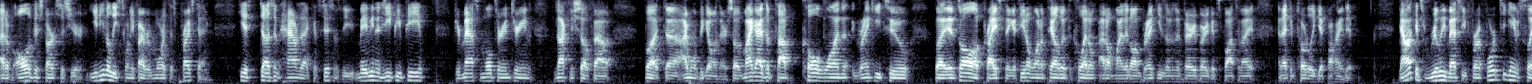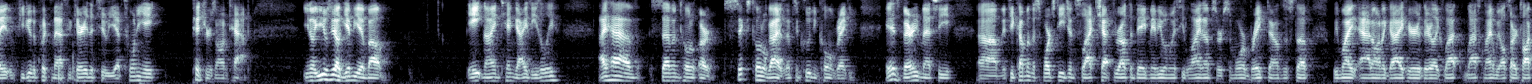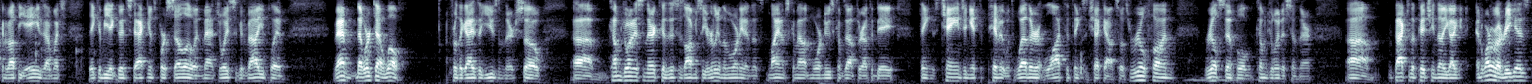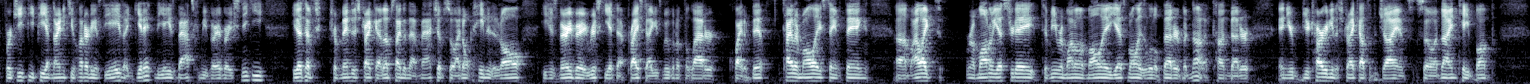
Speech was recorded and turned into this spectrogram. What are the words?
out of all of his starts this year. You need at least 25 or more at this price tag. He just doesn't have that consistency. Maybe in a GPP, if you're mass multi entering, knock yourself out. But uh, I won't be going there. So my guys up top: Cole one, Greinke two. But it's all a price thing. If you don't want to pay all the way to Cole, I don't. I don't mind at all. Greinke's in a very very good spot tonight, and I can totally get behind it. Now it gets really messy for a 14 game slate. If you do the quick math, and carry the two. You have 28 pitchers on tap. You know, usually I'll give you about eight, nine, ten guys easily. I have seven total or six total guys. That's including Cole and Greinke. It is very messy. Um, if you come in the Sports Degen Slack chat throughout the day, maybe when we see lineups or some more breakdowns of stuff, we might add on a guy here. There, like last night, we all started talking about the A's, how much they could be a good stack against Porcello and Matt Joyce, a good value play. Man, that worked out well for the guys that used them there. So um, come join us in there because this is obviously early in the morning and this lineups come out more news comes out throughout the day. Things change and you have to pivot with weather. Lots of things to check out. So it's real fun, real simple. Come join us in there. Um, back to the pitching though, you got Eduardo Rodriguez for GPP at 9,200 against the A's. I get it. The A's bats can be very, very sneaky. He does have tremendous strikeout upside in that matchup, so I don't hate it at all. He's just very, very risky at that price tag. He's moving up the ladder quite a bit. Tyler Mahle, same thing. Um, I liked Romano yesterday. To me, Romano and Mahle, yes, Mahle's a little better, but not a ton better. And you're you're targeting the strikeouts of the Giants, so a 9K bump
